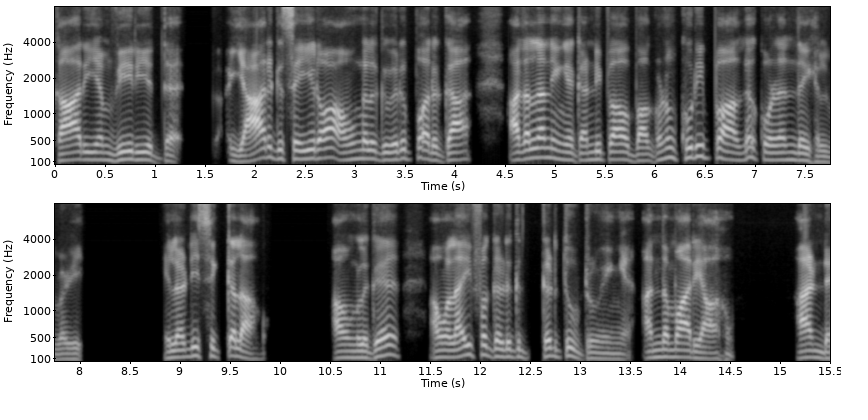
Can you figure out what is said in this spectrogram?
காரியம் வீரியத்தை யாருக்கு செய்கிறோம் அவங்களுக்கு விருப்பம் இருக்கா அதெல்லாம் நீங்கள் கண்டிப்பாக பார்க்கணும். குறிப்பாக குழந்தைகள் வழி. இல்லாட்டி சிக்கலாகும். அவங்களுக்கு அவங்க லைஃப்பை கெடுக்கு கெடுத்து விட்ருவீங்க அந்த மாதிரி ஆகும். அண்டு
